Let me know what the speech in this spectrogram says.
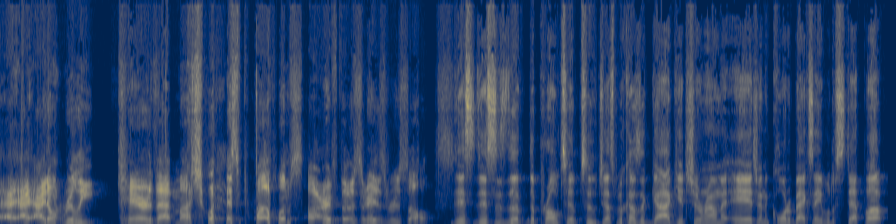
I, I don't really care that much what his problems are if those are his results. This this is the the pro tip too. Just because a guy gets you around the edge and the quarterback's able to step up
